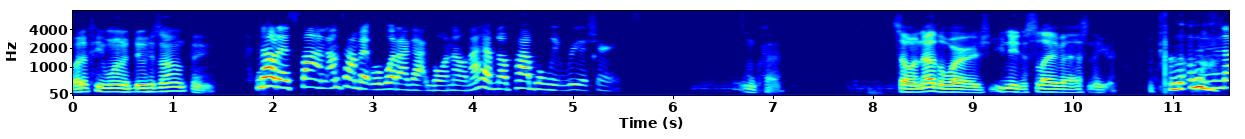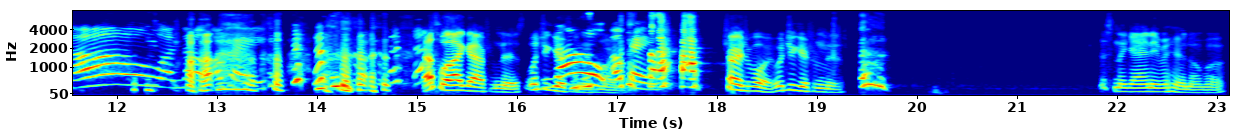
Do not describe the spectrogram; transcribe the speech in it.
What if he want to do his own thing? No, that's fine. I'm talking about with what I got going on. I have no problem with reassurance. Okay. So in other words, you need a slave ass nigga. No, no, okay. That's what I got from this. What you get from this? No, okay. Church boy, what you get from this? This nigga ain't even here no more.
